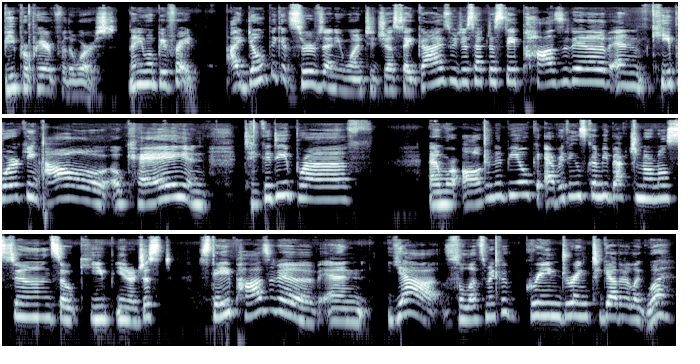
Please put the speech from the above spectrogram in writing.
be prepared for the worst. Then you won't be afraid. I don't think it serves anyone to just say, guys, we just have to stay positive and keep working out, okay? And take a deep breath. And we're all going to be okay. Everything's going to be back to normal soon. So keep, you know, just stay positive and yeah, so let's make a green drink together. Like, what?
